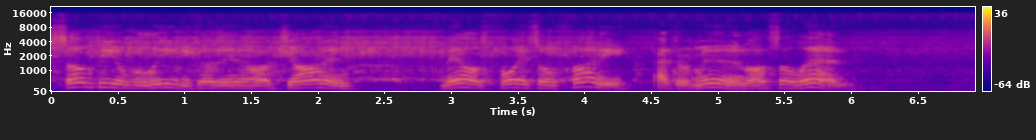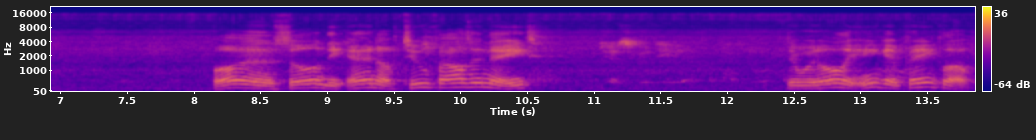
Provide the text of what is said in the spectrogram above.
Some people believe because you know John and Mel's voice so funny at the beginning and also then. But until the end of 2008, there was only Ink and Paint Club.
